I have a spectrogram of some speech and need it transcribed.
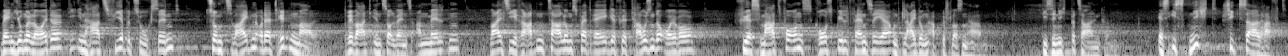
wenn junge Leute, die in Hartz-IV-Bezug sind, zum zweiten oder dritten Mal Privatinsolvenz anmelden, weil sie Ratenzahlungsverträge für tausende Euro für Smartphones, Großbildfernseher und Kleidung abgeschlossen haben, die sie nicht bezahlen können. Es ist nicht schicksalhaft,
